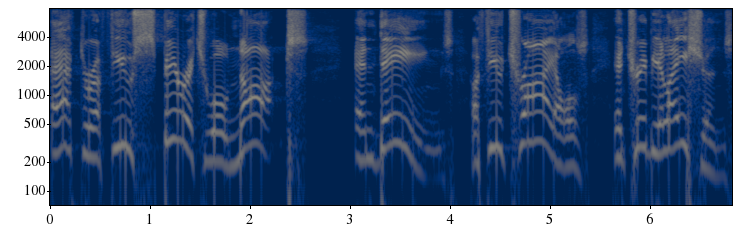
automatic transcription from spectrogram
after a few spiritual knocks and dings, a few trials and tribulations,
